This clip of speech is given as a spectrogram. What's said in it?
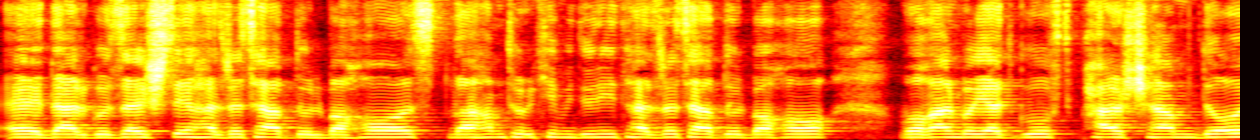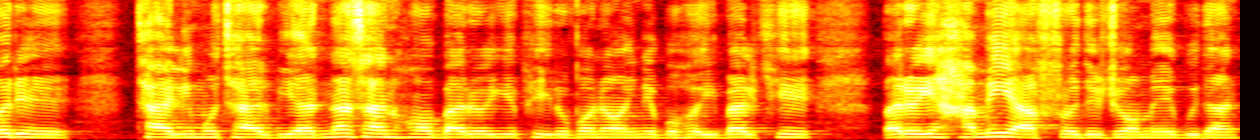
در گذشته حضرت عبدالبها است و همطور که می‌دونید حضرت عبدالبها واقعا باید گفت پرچمدار تعلیم و تربیت نه تنها برای پیروان آین بهایی بلکه برای همه افراد جامعه بودن.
